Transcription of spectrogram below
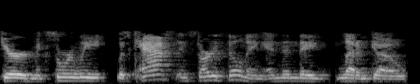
Gerard McSorley, was cast and started filming, and then they let him go.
